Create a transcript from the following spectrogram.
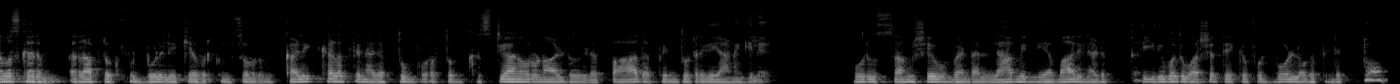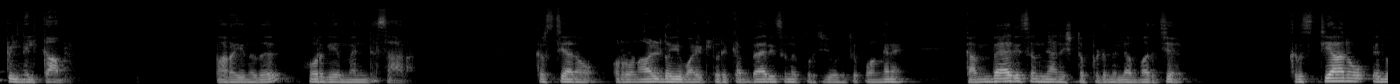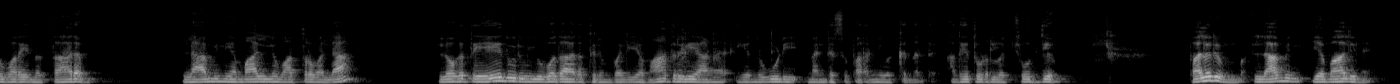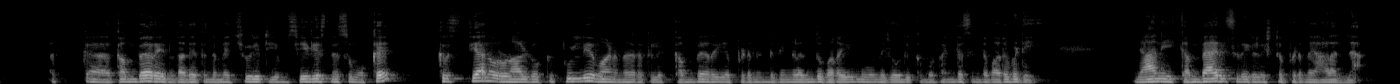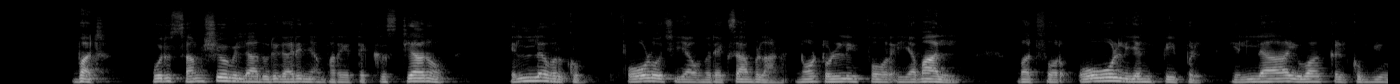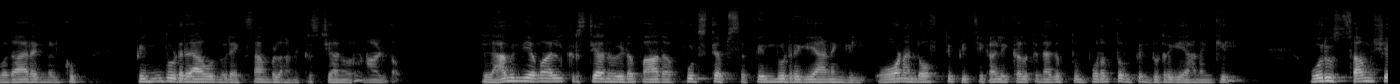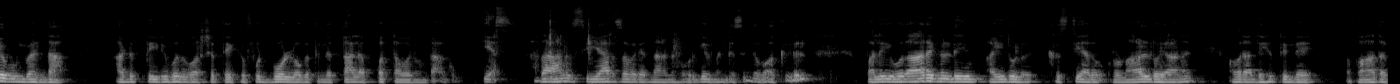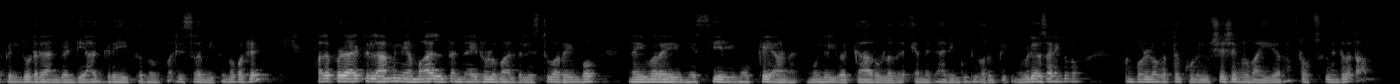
നമസ്കാരം. Raf talk ഫുട്ബോളിലേക്ക് അവർക്കും സ്വാഗതം. കളിക്കളത്തിനകത്തും പുറത്തും ക്രിസ്ത്യാനോ റൊണാൾഡോയുടെ പാത പിന്തുടരുകയാണെങ്കിൽ ഒരു സംശയവും വേണ്ട ലാമിൻ യമാലിന് അടുത്ത ഇരുപത് വർഷത്തേക്ക് ഫുട്ബോൾ ലോകത്തിന്റെ ടോപ്പിൽ നിൽക്കാം. പറയുന്നത് ഹോർഗെ മെൻഡസ് ആണ് ക്രിസ്ത്യാനോ റൊണാൾഡോയുമായിട്ടുള്ളൊരു കമ്പാരിസനെ കുറിച്ച് ചോദിച്ചപ്പോൾ അങ്ങനെ കമ്പാരിസൺ ഞാൻ ഇഷ്ടപ്പെടുന്നില്ല. മറിച്ച് ക്രിസ്ത്യാനോ എന്ന് പറയുന്ന താരം ലാമിൻ യമാലിന് മാത്രമല്ല ലോകത്തെ ഏതൊരു യുവതാരത്തിനും വലിയ മാതൃകയാണ് എന്നുകൂടി മെൻഡസ് പറഞ്ഞു വെക്കുന്നുണ്ട്. അതേ തുടർന്നുള്ള ചോദ്യം പലരും ലാമിൻ യമാലിനെ കമ്പയർ ചെയ്യുന്നത് അദ്ദേഹത്തിന്റെ മെച്യൂരിറ്റിയും സീരിയസ്നെസ്സും ഒക്കെ ക്രിസ്ത്യാനോ റൊണാൾഡോക്ക് തുല്യമാണെന്ന തരത്തിൽ കമ്പയർ ചെയ്യപ്പെടുന്നുണ്ട്. നിങ്ങൾ എന്തു പറയുന്നു എന്ന് ചോദിക്കുമ്പോൾ മെൻഡസിന്റെ മറുപടി ഞാൻ ഈ കമ്പാരിസണുകൾ ഇഷ്ടപ്പെടുന്ന ആളല്ല. ബട്ട് ഒരു സംശയവുമില്ലാതെ ഒരു കാര്യം ഞാൻ പറയട്ടെ. ക്രിസ്ത്യാനോ എല്ലാവർക്കും ഫോളോ ചെയ്യാവുന്ന ഒരു എക്സാമ്പിളാണ് not only for Yamal but for all young people എല്ലാ യുവാക്കൾക്കും യുവതാരങ്ങൾക്കും പിന്തുടരാവുന്ന ഒരു എക്സാമ്പിളാണ് ക്രിസ്ത്യാനോ റൊണാൾഡോ. ലാമിൻ യമാൽ ക്രിസ്ത്യാനോയുടെ പാത ഫുഡ് സ്റ്റെപ്സ് പിന്തുടരുകയാണെങ്കിൽ on and off the pitch കളിക്കളത്തിനകത്തും പുറത്തും പിന്തുടരുകയാണെങ്കിൽ ഒരു സംശയവും വേണ്ട. അടുത്ത ഇരുപത് വർഷത്തേക്ക് ഫുട്ബോൾ ലോകത്തിന്റെ തലപ്പത്തവനുണ്ടാകും. യെസ് അതാണ് സി ആർ സെവൻ എന്നാണ് ഹോർഗെ മെൻഡസിന്റെ വാക്കുകൾ. പല യുവതാരങ്ങളുടെയും ഐഡോൾ ക്രിസ്ത്യാനോ റൊണാൾഡോയാണ് അവർ അദ്ദേഹത്തിന്റെ പാത പിന്തുടരാൻ വേണ്ടി ആഗ്രഹിക്കുന്നു പരിശ്രമിക്കുന്നു. പക്ഷേ പലപ്പോഴായിട്ട് ലാമിൻ യമാൽ തന്റെ ഐഡോളുമാരുടെ ലിസ്റ്റ് പറയുമ്പോൾ നെയ്മറേയും മെസ്സിയെയും ഒക്കെയാണ് മുന്നിൽ വെക്കാറുള്ളത് എന്ന കാര്യം കൂടി ഓർപ്പിക്കുന്നു വീഡിയോ അവസാനിക്കുന്നു. ഫുട്ബോൾ ലോകത്തെ കൂടുതൽ വിശേഷങ്ങളുമായി റഫ് ടോക്സ് വീണ്ടും എത്താം.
